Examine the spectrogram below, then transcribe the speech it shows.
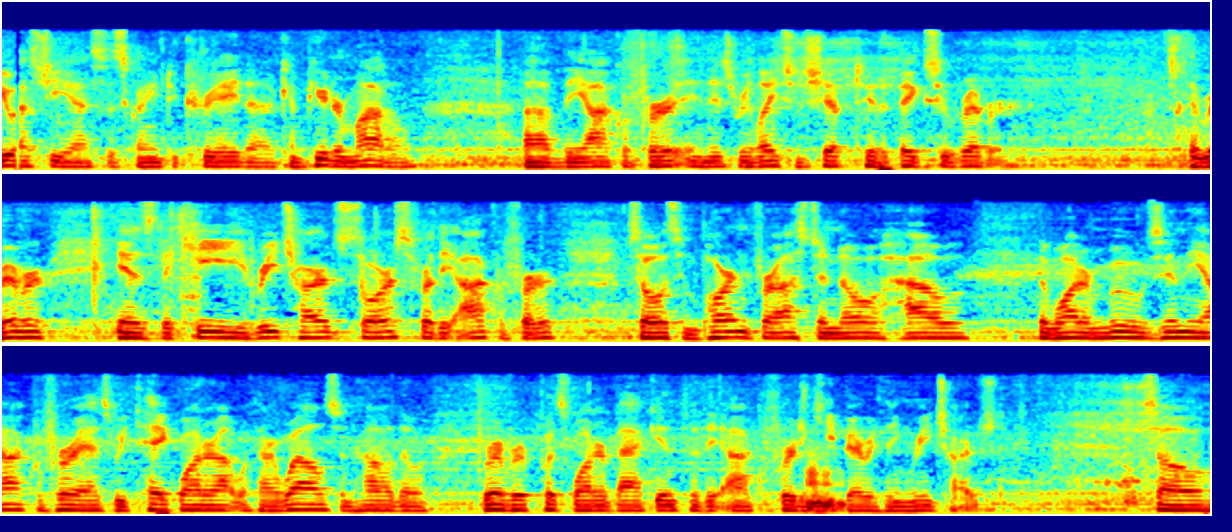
USGS is going to create a computer model of the aquifer in its relationship to the Big Sioux River. The river is the key recharge source for the aquifer, so it's important for us to know how the water moves in the aquifer as we take water out with our wells and how the river puts water back into the aquifer to keep everything recharged. So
